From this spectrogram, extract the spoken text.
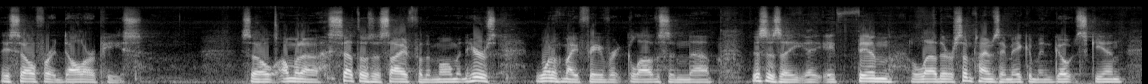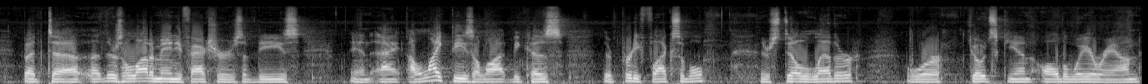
They sell for a dollar a piece. So I'm going to set those aside for the moment. Here's one of my favorite gloves, and uh, this is a, a, a, thin leather. Sometimes they make them in goat skin, but uh, uh, there's a lot of manufacturers of these, and I, I like these a lot because they're pretty flexible. They're still leather, or goat skin all the way around.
